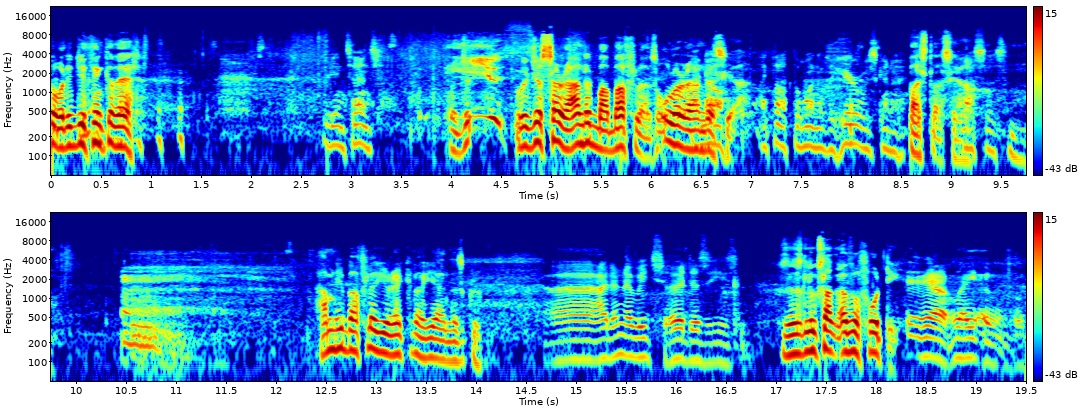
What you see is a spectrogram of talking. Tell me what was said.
So what did you think of that? Pretty intense. We're, ju- we're just surrounded by buffaloes all around us here. I thought the one over here was going to Bust us, yeah. bust us. How many buffalo you reckon are here in this group? Uh, I don't know which herd this is. This looks like over 40. Yeah, way over 40.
